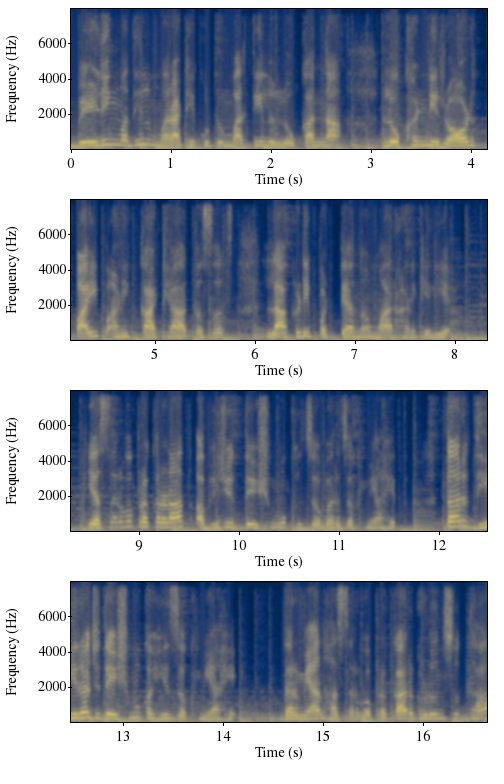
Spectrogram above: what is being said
बिल्डिंग मधील मराठी कुटुंबातील लोकांना लोखंडी रॉड पाईप आणि काठ्या तसंच लाकडी पट्ट्यानं मारहाण केली आहे या सर्व प्रकरणात अभिजित देशमुख जबर जखमी आहेत. तर धीरज देशमुखही जखमी आहे. दरम्यान हा सर्व प्रकार घडून सुद्धा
